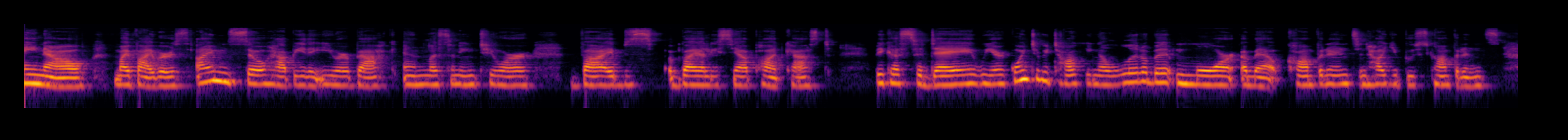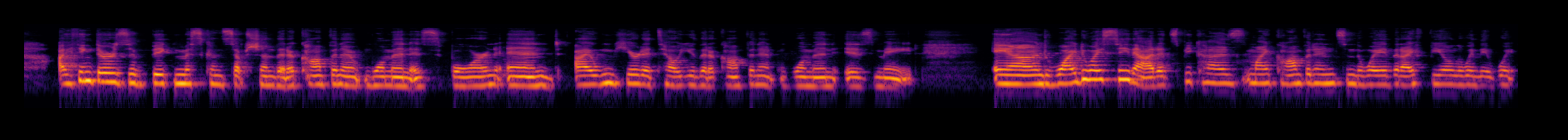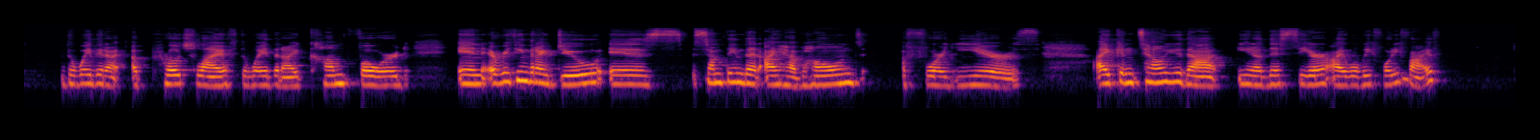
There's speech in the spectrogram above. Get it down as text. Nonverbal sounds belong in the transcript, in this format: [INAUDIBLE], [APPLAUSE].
Hey now, my vibers. I'm so happy that you are back and listening to our Vibes by Alicia podcast because today we are going to be talking a little bit more about confidence and how you boost confidence. I think there's a big misconception that a confident woman is born, and I'm here to tell you that a confident woman is made. And why do I say that? It's because my confidence in the way that I feel, the way the the way that I approach life, the way that I come forward in everything that I do is something that I have honed for years. I can tell you that, you know, this year I will be 45.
